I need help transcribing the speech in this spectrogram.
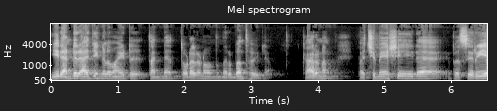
ഈ രണ്ട് രാജ്യങ്ങളുമായിട്ട് തന്നെ തുടരണമെന്ന് നിർബന്ധമില്ല. കാരണം പശ്ചിമേഷ്യയുടെ ഇപ്പോൾ സിറിയ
